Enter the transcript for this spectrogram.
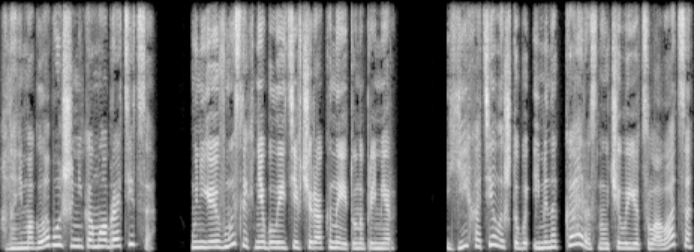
она не могла больше никому обратиться. У нее и в мыслях не было идти вчера к Нейту, например. Ей хотелось, чтобы именно Кайрос научил ее целоваться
